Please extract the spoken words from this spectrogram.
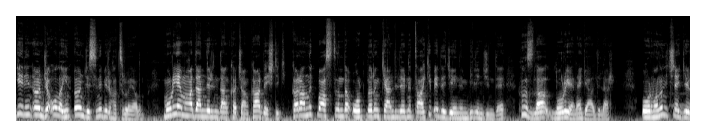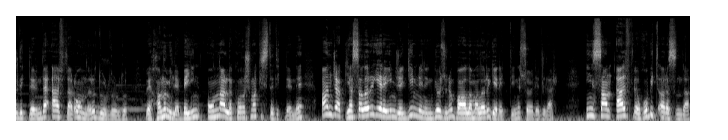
Gelin önce olayın öncesini bir hatırlayalım. Moria madenlerinden kaçan kardeşlik, karanlık bastığında orkların kendilerini takip edeceğinin bilincinde hızla Lorien'e geldiler. Ormanın içine girdiklerinde elfler onları durdurdu ve hanım ile beyin onlarla konuşmak istediklerini ancak yasaları gereğince Gimli'nin gözünü bağlamaları gerektiğini söylediler. İnsan, elf ve hobbit arasında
